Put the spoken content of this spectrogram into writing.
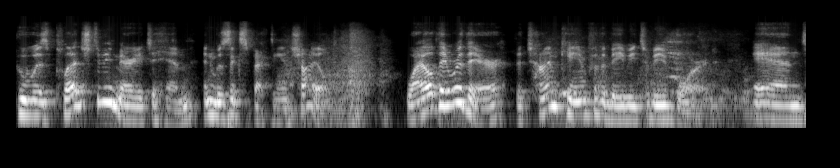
who was pledged to be married to him and was expecting a child. While they were there, the time came for the baby to be born, and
